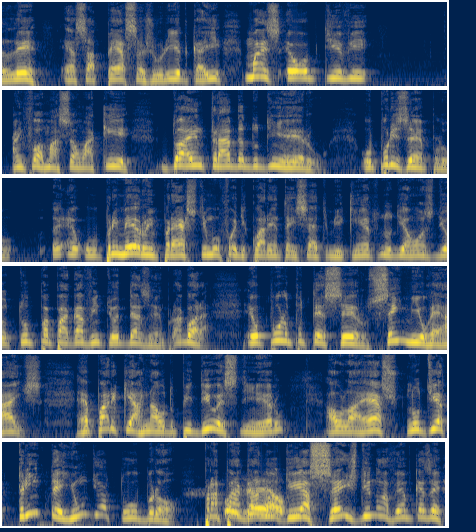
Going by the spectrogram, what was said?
ler essa peça jurídica aí, mas eu obtive a informação aqui da entrada do dinheiro. O, por exemplo, o primeiro empréstimo foi de 47.500 no dia 11 de outubro para pagar 28 de dezembro. Agora, eu pulo para o terceiro, 100 mil reais. Repare que Arnaldo pediu esse dinheiro ao Laércio no dia 31 de outubro para pagar é, no dia 6 de novembro, quer dizer,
